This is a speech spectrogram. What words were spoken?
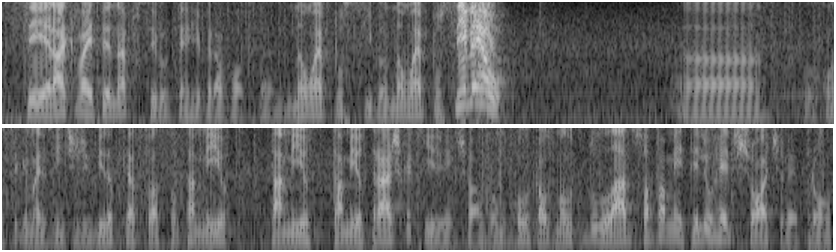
Será que vai ter? Não é possível que tenha reviravolta, cara. Não é possível, não é possível! Ah... Uh... Vou conseguir mais 20 de vida, porque a situação tá meio, tá meio, tá meio trágica aqui, gente, ó. Vamos colocar os malucos do lado só pra meter ele o headshot, velho. Pronto.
